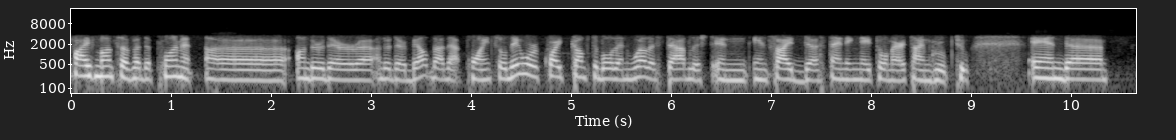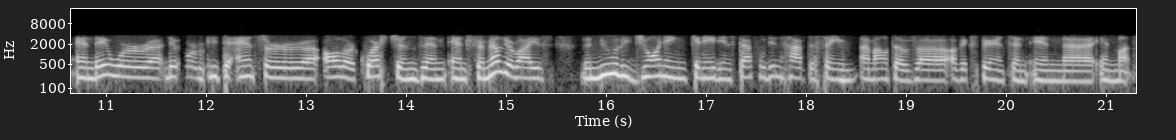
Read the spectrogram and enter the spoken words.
five months of a deployment under their under their belt by that point, so they were quite comfortable and well established in inside standing NATO Maritime Group Two. And and they were uh, they were ready to answer uh, all our questions and and familiarize the newly joining Canadian staff who didn't have the same amount of uh, of experience in in uh, in months.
